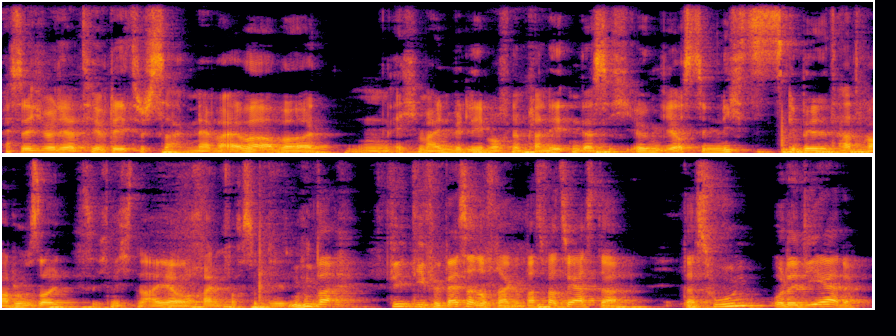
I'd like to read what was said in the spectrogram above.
Also ich würde ja theoretisch sagen never ever, aber hm, ich meine, wir leben auf einem Planeten, der sich irgendwie aus dem Nichts gebildet hat. Warum sollten sich nicht ein Ei auch einfach so bilden? Die viel bessere Frage, was war zuerst da? Das Huhn oder die Erde?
